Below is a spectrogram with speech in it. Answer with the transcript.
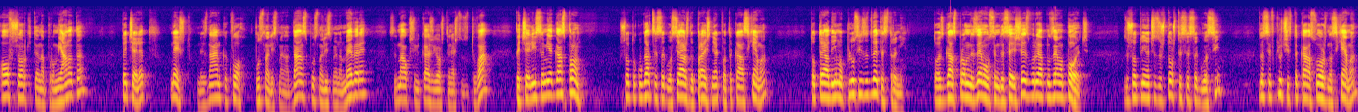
офшорките на промяната, печелят нещо. Не знаем какво. Пуснали сме на ДАНС, пуснали сме на Мевере. След малко ще ви кажа и още нещо за това печели и самия Газпром. Защото когато се съгласяваш да правиш някаква такава схема, то трябва да има плюси за двете страни. Тоест Газпром не взема 86, вероятно взема повече. Защото иначе защо ще се съгласи да се включи в такава сложна схема,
